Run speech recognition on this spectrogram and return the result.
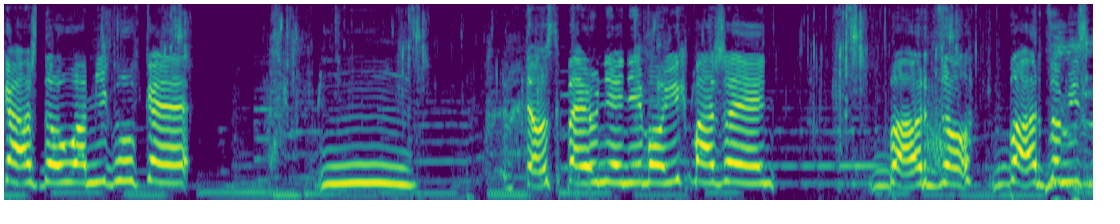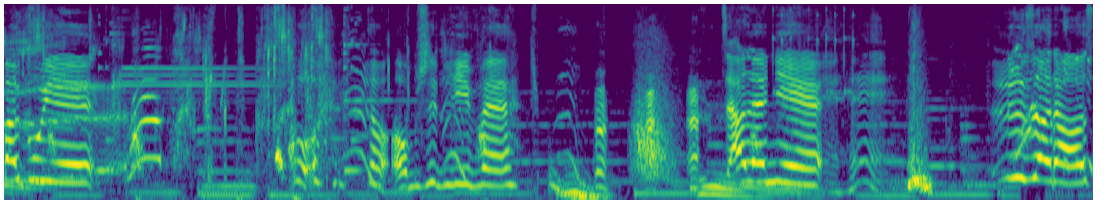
każdą łamigłówkę. Mm, to spełnienie moich marzeń. Bardzo, bardzo mi smakuje. To obrzydliwe. Wcale nie. Zaraz.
